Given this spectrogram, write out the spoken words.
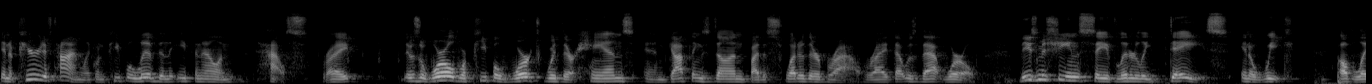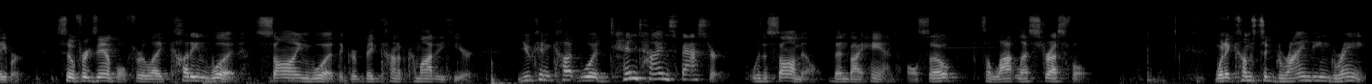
in a period of time, like when people lived in the Ethan Allen house, right? It was a world where people worked with their hands and got things done by the sweat of their brow, right? That was that world. These machines saved literally days in a week of labor. So, for example, for like cutting wood, sawing wood, the big kind of commodity here, you can cut wood 10 times faster with a sawmill than by hand. Also, it's a lot less stressful. When it comes to grinding grain,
